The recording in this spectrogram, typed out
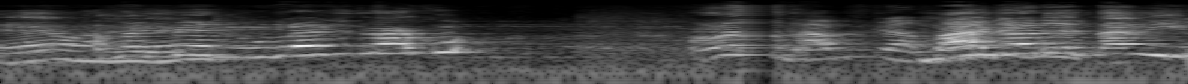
એ અમે બે ઉલાડી નાખું મારી જોડે તારી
